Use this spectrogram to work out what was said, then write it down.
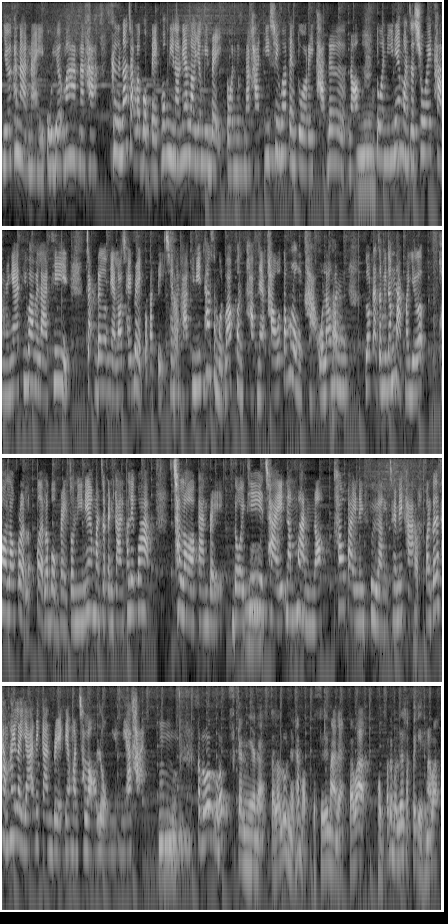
เยอะขนาดไหนอูเยอะมากนะคะ คือนอกจากระบบเบรกพวกนี้แล้วเนี่ยเรายังมีเบรกอีกตัวหนึ่งนะคะ ที่ชื่อว่าเป็นตัว retarder เนาะอืมตัวนี้เนี่ยมันจะช่วยทำในแง่ที่ว่าเวลาที่จากเดิมเนี่ยเราใช้เบรกปกติใช่ไหมคะทีนี้ถ้าสมมติว่าคนขับเนี่ยเขาต้องลงเขาแล้วมันรถอาจจะมีน้ำหนักมาเยอะ พอเราเปิดเปิดระบบเบรกตัวนี้เนี่ยมันจะเป็นการเขาเรียกว่าชะลอการเบรกโดยที่ใช้น้ำมันเนาะเข้าไปในเฟืองใช่ไหมคะครับมันก็จะทำให้ระยะในการเบรกเนี่ยมันชะลอลงอย่างนี้ยค่ะอืม ก็แปลว่ารถสแกนเนียเนี่ยแต่ละรุ่นเนี่ยถ้าบอกจะซื้อมาเนี่ยแปลว่าผมก็ได้มาเลือกสเปคเองใช่ไหมว่า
